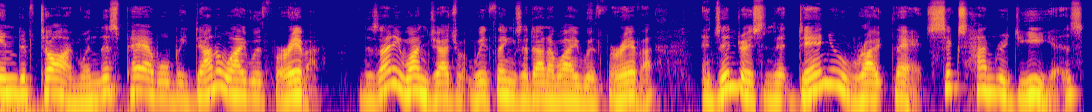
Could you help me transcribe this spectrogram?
end of time, when this power will be done away with forever. There's only one judgment where things are done away with forever. It's interesting that Daniel wrote that 600 years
